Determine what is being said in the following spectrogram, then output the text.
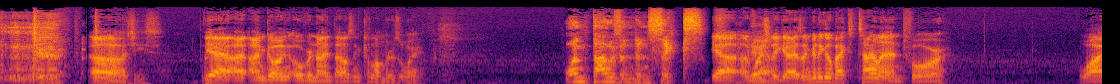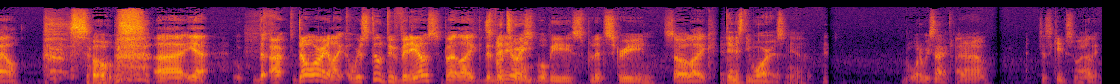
oh, jeez. Yeah, I, I'm going over 9,000 kilometers away. 1006! Yeah, unfortunately, guys, I'm gonna go back to Thailand for a while. so, uh, yeah. The, uh, don't worry, like we still do videos, but like the Split videos screen. will be split screen. So like, Dynasty Wars. yeah, What do we say? I don't know. Just keep smiling.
